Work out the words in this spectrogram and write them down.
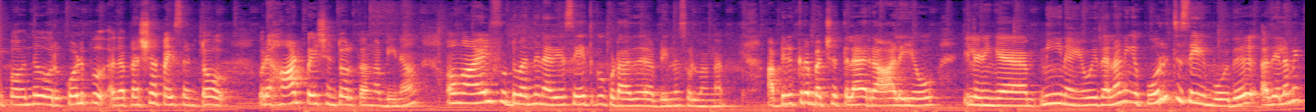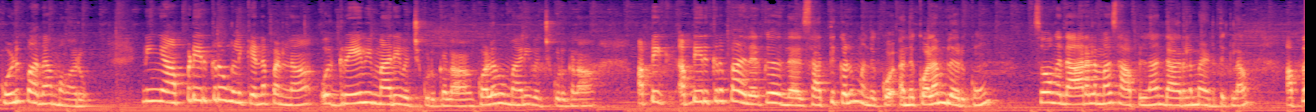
இப்போ வந்து ஒரு கொழுப்பு அதாவது ப்ரெஷர் பேஷண்ட்டோ ஒரு ஹார்ட் பேஷண்ட்டோ இருக்காங்க அப்படின்னா அவங்க ஆயில் ஃபுட்டு வந்து நிறைய சேர்த்துக்கக்கூடாது அப்படின்னு சொல்லுவாங்க. அப்படி இருக்கிற பட்சத்தில் இறாலையோ இல்லை நீங்கள் மீனையோ இதெல்லாம் நீங்கள் பொறிச்சு செய்யும்போது அது எல்லாமே கொழுப்பாக தான் மாறும். நீங்கள் அப்படி இருக்கிறவங்களுக்கு என்ன பண்ணலாம்? ஒரு கிரேவி மாதிரி வச்சு கொடுக்கலாம் குழம்பு மாதிரி வச்சு கொடுக்கலாம். அப்படி அப்படி இருக்கிறப்ப அதில் இருக்க அந்த சத்துக்களும் அந்த கொ அந்த குழம்புல இருக்கும். ஸோ அவங்க தாராளமாக சாப்பிட்லாம் தாராளமாக எடுத்துக்கலாம். அப்போ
